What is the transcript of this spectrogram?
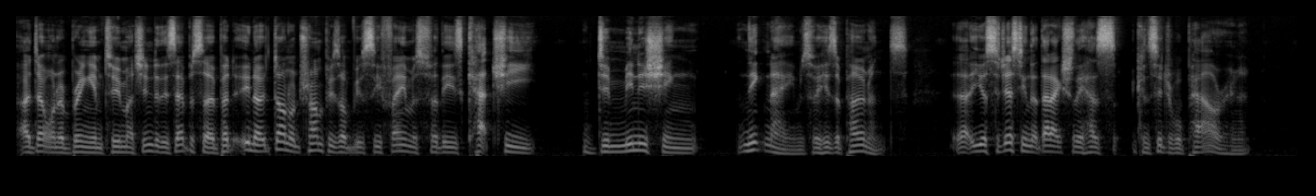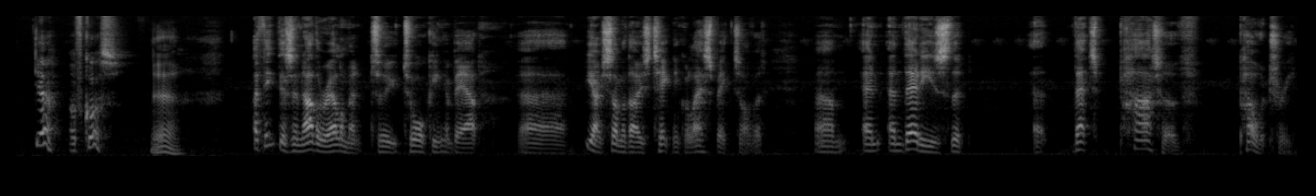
I don't want to bring him too much into this episode, but you know, Donald Trump is obviously famous for these catchy, diminishing nicknames for his opponents. Uh, you're suggesting that that actually has considerable power in it. Yeah, of course. Yeah. I think there's another element to talking about, uh, you know, some of those technical aspects of it, um, and and that is that uh, that's part of poetry,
